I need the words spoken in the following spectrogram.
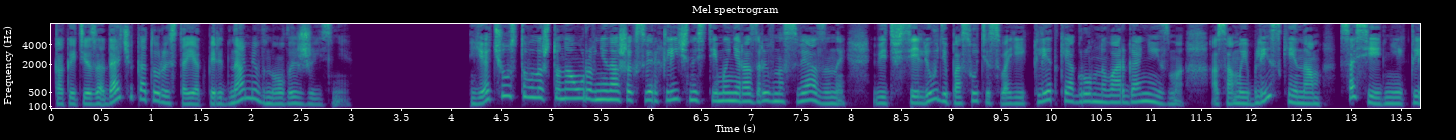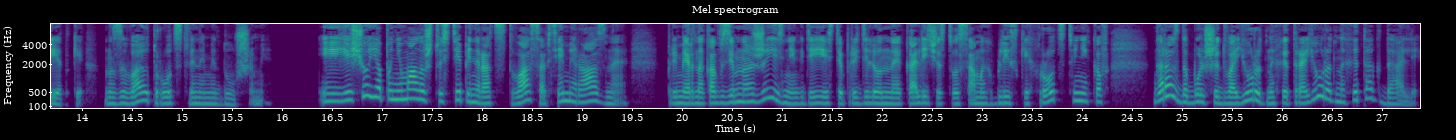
как и те задачи, которые стоят перед нами в новой жизни. Я чувствовала, что на уровне наших сверхличностей мы неразрывно связаны, ведь все люди, по сути, своей клетки огромного организма, а самые близкие нам, соседние клетки, называют родственными душами. И еще я понимала, что степень родства со всеми разная, примерно как в земной жизни, где есть определенное количество самых близких родственников, гораздо больше двоюродных и троюродных и так далее.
